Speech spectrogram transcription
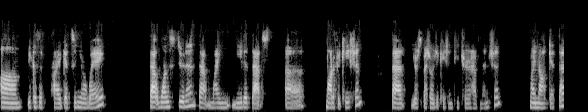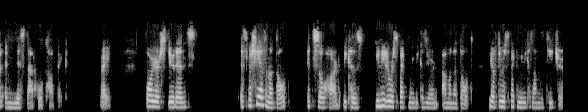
Um, because if pride gets in your way, that one student that might needed that uh, modification that your special education teacher have mentioned might not get that and miss that whole topic, right? For your students, especially as an adult, it's so hard because you need to respect me because you're I'm an adult. You have to respect me because I'm the teacher.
